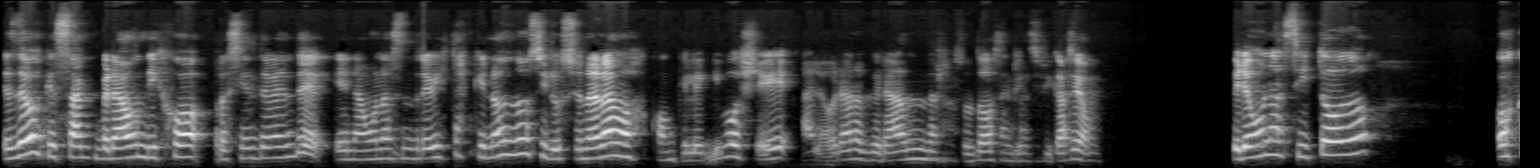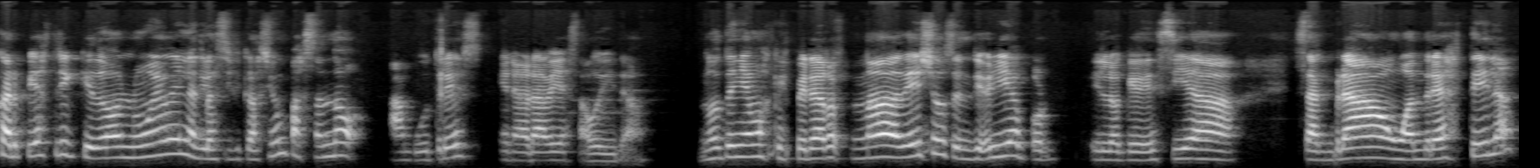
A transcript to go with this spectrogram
Pensemos que Zach Brown dijo recientemente en algunas entrevistas que no nos ilusionáramos con que el equipo llegue a lograr grandes resultados en clasificación. Pero aún así todo, Oscar Piastri quedó 9 en la clasificación pasando a Q3 en Arabia Saudita. No teníamos que esperar nada de ellos, en teoría, por lo que decía Zach Brown o Andrea Stella.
